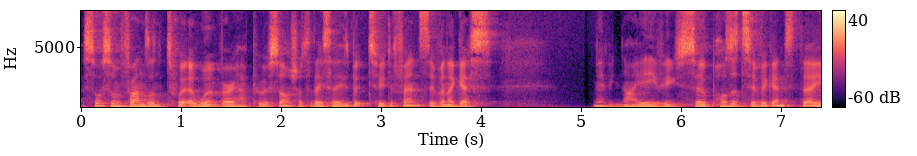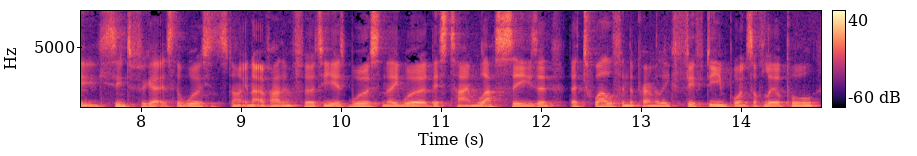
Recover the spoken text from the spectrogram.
I saw some fans on Twitter weren't very happy with Solskjaer. They say he's a bit too defensive, and I guess maybe naive. He's so positive against they. You seem to forget it's the worst start have had in 30 years, worse than they were this time last season. They're 12th in the Premier League, 15 points off Liverpool,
